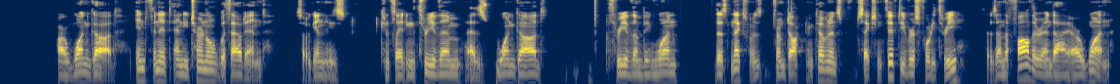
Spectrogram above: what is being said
are one God, infinite and eternal without end. So again, he's conflating three of them as one God, three of them being one. This next one is from Doctrine and Covenants, section 50, verse 43. says, And the Father and I are one.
